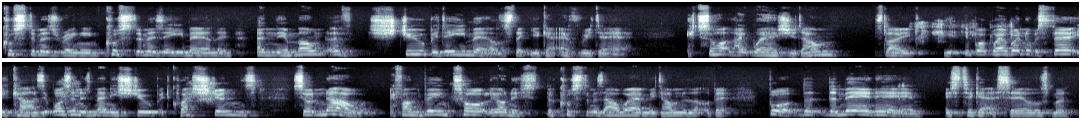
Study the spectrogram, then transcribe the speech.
customers ringing, customers emailing, and the amount of stupid emails that you get every day. It sort of like wears you down. It's like when it was 30 cars, it wasn't as many stupid questions. So now, if I'm being totally honest, the customers are wearing me down a little bit. But the, the main aim is to get a salesman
